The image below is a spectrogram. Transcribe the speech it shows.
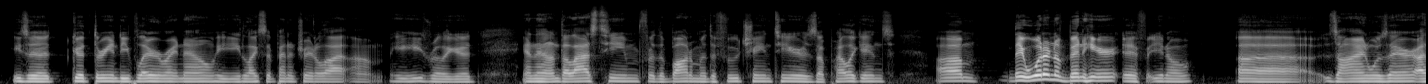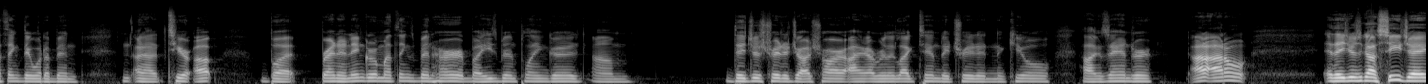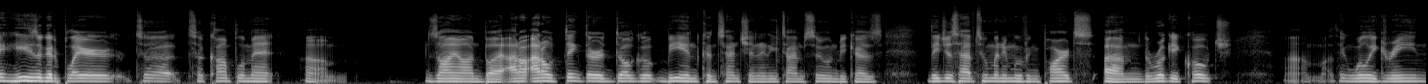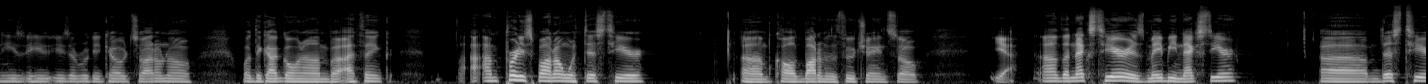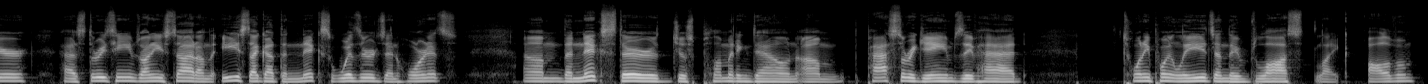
He's a good three and D player right now. He, he likes to penetrate a lot. Um, he, he's really good. And then on the last team for the bottom of the food chain tier is the Pelicans. Um, they wouldn't have been here if you know uh, Zion was there. I think they would have been uh, tier up. But Brandon Ingram, I think, has been hurt, but he's been playing good. Um, they just traded Josh Hart. I, I really liked him. They traded Nickeil Alexander. I, I don't. And They just got CJ. He's a good player to to complement um, Zion, but I don't I don't think they're they'll be in contention anytime soon because they just have too many moving parts. Um, the rookie coach, um, I think Willie Green, he's he's a rookie coach, so I don't know what they got going on, but I think I'm pretty spot on with this tier. um, called bottom of the food chain. So, yeah. Uh, the next tier is maybe next year. Um, this tier has three teams on each side. On the east, I got the Knicks, Wizards, and Hornets. Um, the Knicks, they're just plummeting down. Um, past three games, they've had 20 point leads and they've lost like all of them.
